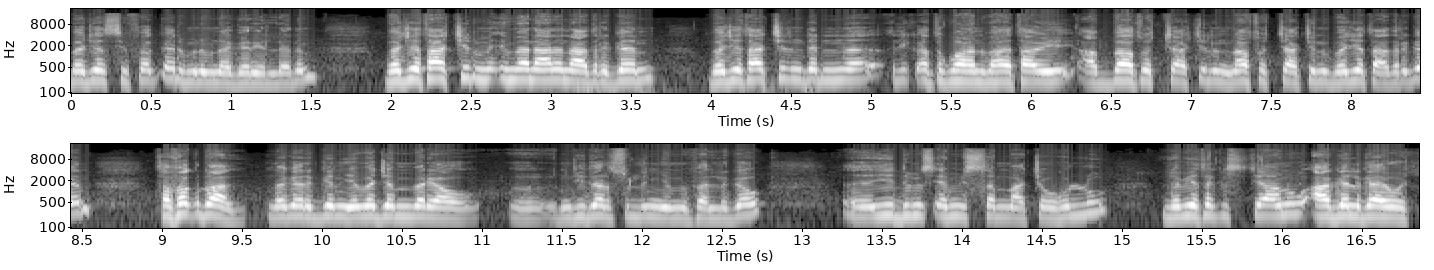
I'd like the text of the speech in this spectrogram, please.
በጀት ሲፈቀድ ምንም ነገር የለንም። በጀታችን ምእመናንን አድርገን በጀታችን እንደነ ሊቀ ትጉሃን ባህታዊ አባቶቻችን እናቶቻችን በጀት አድርገን ተፈቅዷል። ነገር ግን የመጀመሪያው እንዲደርሱልኝ የምፈልገው ይህ ድምፅ የሚሰማቸው ሁሉ ለቤተ ክርስቲያኑ አገልጋዮች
